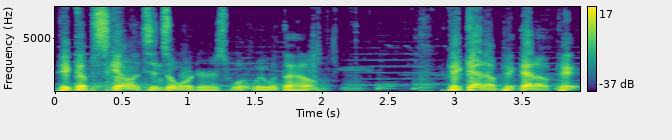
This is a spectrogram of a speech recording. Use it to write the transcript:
Pick up skeleton's orders. What, wait, what the hell? Pick that up, pick that up. Pick.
